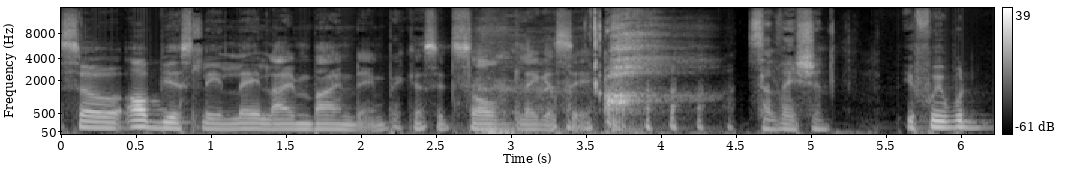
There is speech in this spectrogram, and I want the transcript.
So obviously Leyline Binding because it solved Legacy. Salvation. if we would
